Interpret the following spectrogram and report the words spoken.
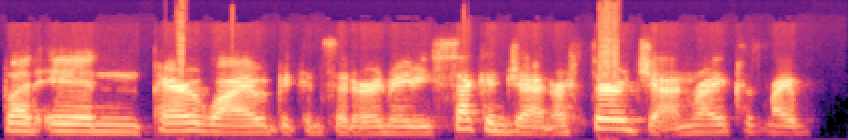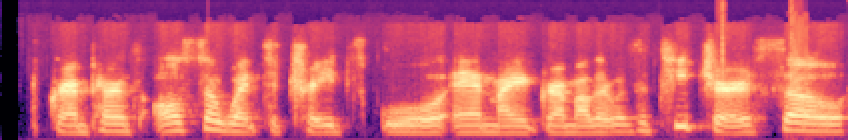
but in Paraguay I would be considered maybe second gen or third gen, right? Because my grandparents also went to trade school and my grandmother was a teacher. So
